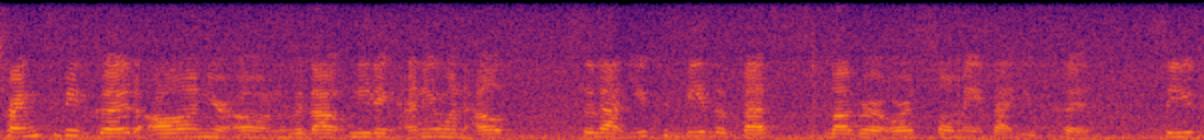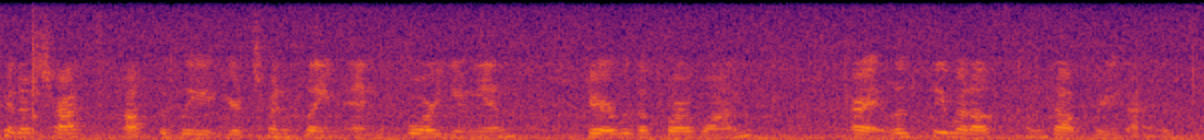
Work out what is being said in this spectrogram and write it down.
trying to be good all on your own without needing anyone else so that you could be the best lover or soulmate that you could. So you could attract possibly your twin flame in for union here with the Four of Wands. Alright, let's see what else comes out for you guys.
